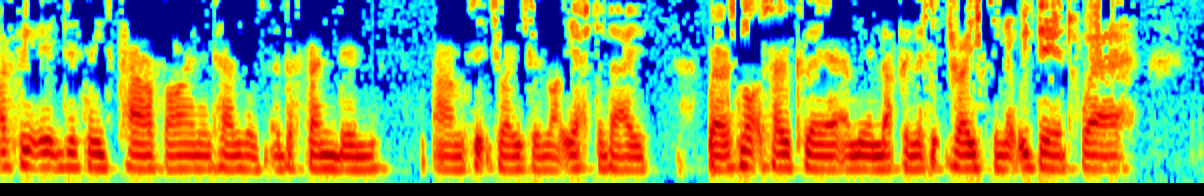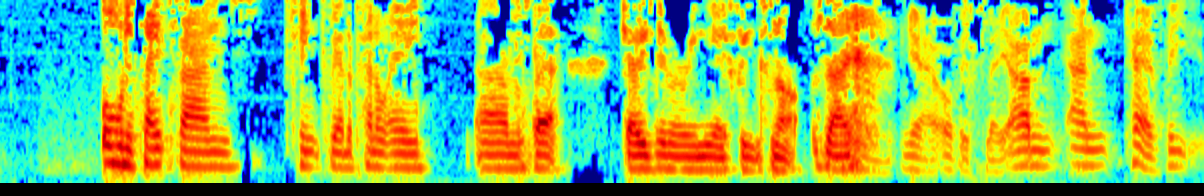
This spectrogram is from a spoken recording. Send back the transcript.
I think it just needs clarifying in terms of a defending um, situation like yesterday, where it's not so clear and we end up in the situation that we did, where all the Saints fans think we had a penalty, um, but Jose Mourinho thinks not. So Yeah, obviously. Um, and Kev, the,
